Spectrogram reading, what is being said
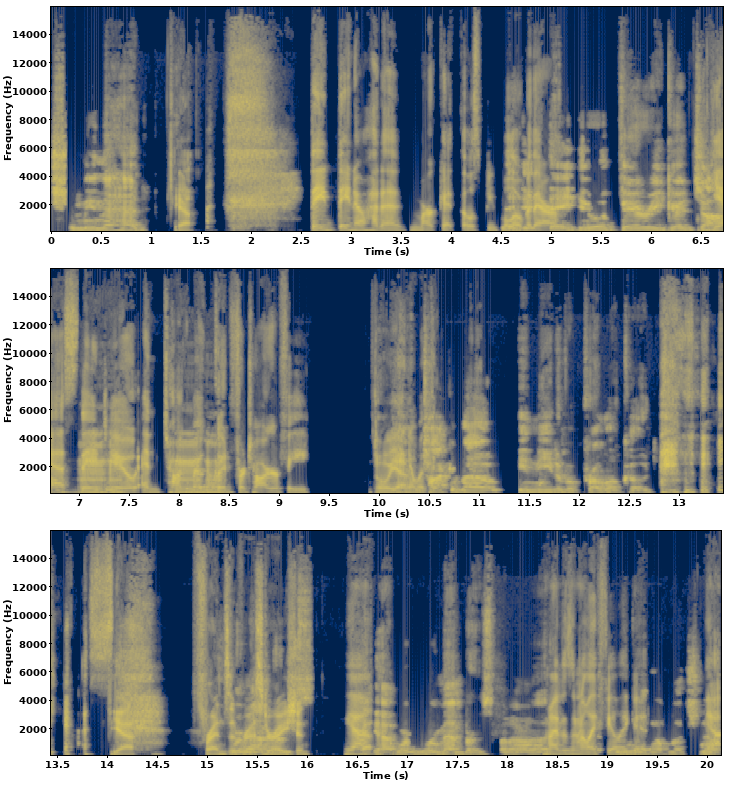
Shoot me in the head. They they know how to market those people They over do- there. They do a very good job. Yes, they Mhm. do. And talk about Mhm. good photography. Oh They yeah. know what Talk about in need of a promo code. yes. Yeah. Friends of We're Restoration. members. Yeah. Yeah, we're, we're members, but I don't know. That doesn't really feel like really it. help much. No. Yeah.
